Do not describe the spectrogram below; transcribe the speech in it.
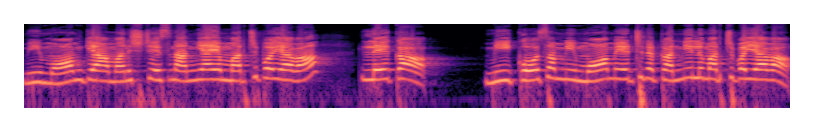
మీ మామ్కి ఆ మనిషి చేసిన అన్యాయం మర్చిపోయావా? లేక మీకోసం మీ మామ్ ఏడ్చిన కన్నీళ్ళు మర్చిపోయావా?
